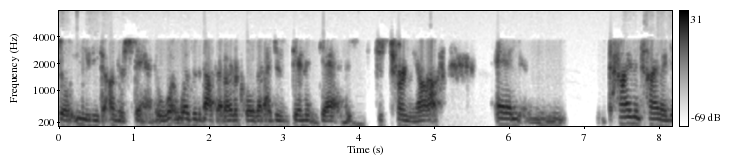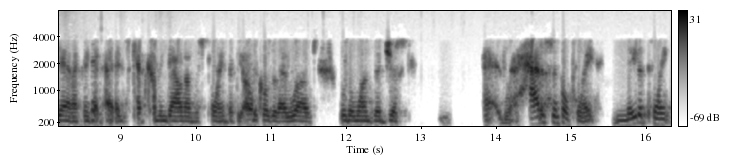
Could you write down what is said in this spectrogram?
so easy to understand? Or what was it about that article that I just didn't get? It just turned me off. And time and time again, I think I, I just kept coming down on this point that the articles that I loved were the ones that just had a simple point, made a point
